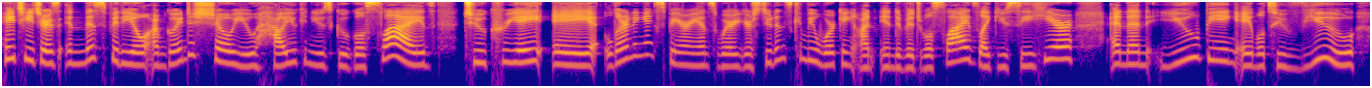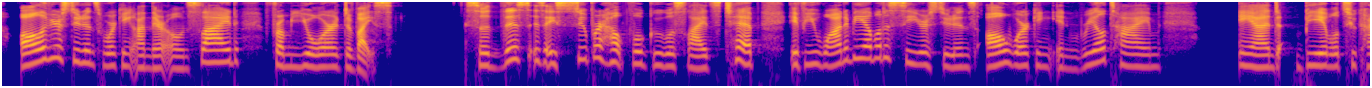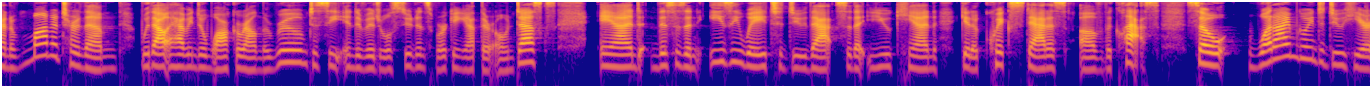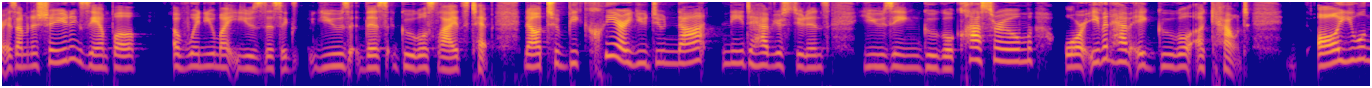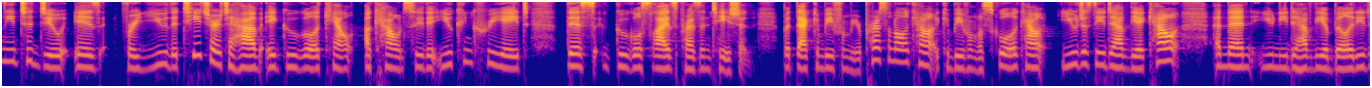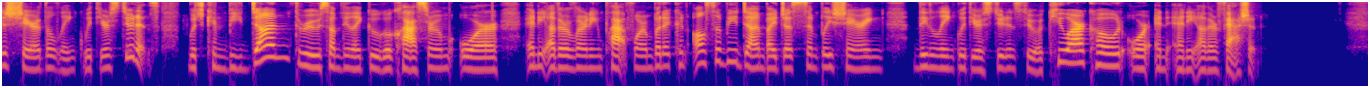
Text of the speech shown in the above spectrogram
Hey teachers, in this video, I'm going to show you how you can use Google Slides to create a learning experience where your students can be working on individual slides like you see here, and then you being able to view all of your students working on their own slide from your device. So this is a super helpful Google Slides tip if you want to be able to see your students all working in real time and be able to kind of monitor them without having to walk around the room to see individual students working at their own desks. And this is an easy way to do that so that you can get a quick status of the class. So, what I'm going to do here is I'm going to show you an example of when you might use this use this Google Slides tip. Now to be clear, you do not need to have your students using Google Classroom or even have a Google account all you will need to do is for you the teacher to have a Google account account so that you can create this Google Slides presentation. But that can be from your personal account, it can be from a school account. You just need to have the account and then you need to have the ability to share the link with your students, which can be done through something like Google Classroom or any other learning platform, but it can also be done by just simply sharing the link with your students through a QR code or in any other fashion.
